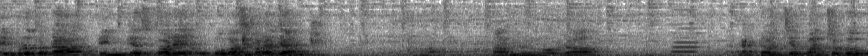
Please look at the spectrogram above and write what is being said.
এই ব্রতটা তিনটে স্তরে উপবাস করা যায়। একটা হচ্ছে পঞ্চগব্য,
